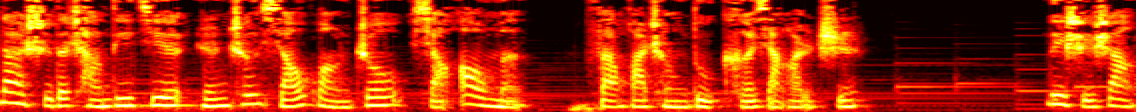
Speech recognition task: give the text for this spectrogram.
那时的长堤街，人称小广州、小澳门，繁华程度可想而知。历史上，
